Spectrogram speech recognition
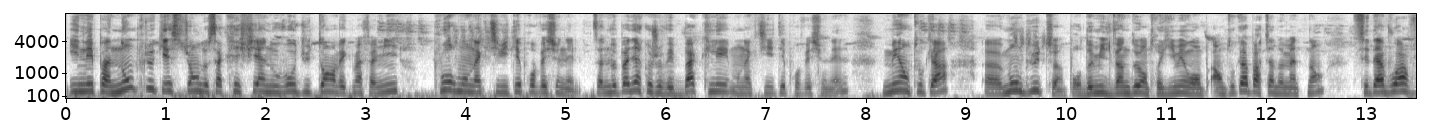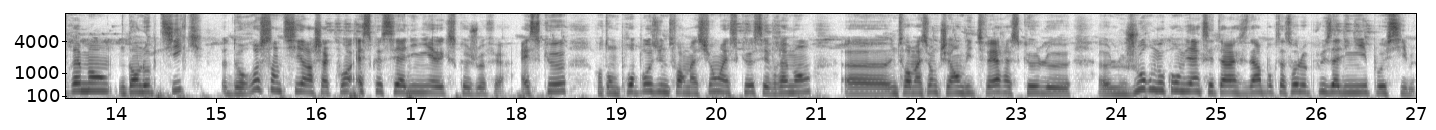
Il n'est pas non plus question de sacrifier à nouveau du temps avec ma famille pour mon activité professionnelle. Ça ne veut pas dire que je vais bâcler mon activité professionnelle, mais en tout cas, euh, mon but pour 2022, entre guillemets, ou en, tout cas à partir de maintenant, c'est d'avoir vraiment dans l'optique de ressentir à chaque fois est-ce que c'est aligné avec ce que je veux faire? Est-ce que quand on me propose une formation, est-ce que c'est vraiment euh, une formation que j'ai envie de faire? Est-ce que le, euh, le, jour me convient, etc., etc., pour que ça soit le plus aligné possible?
